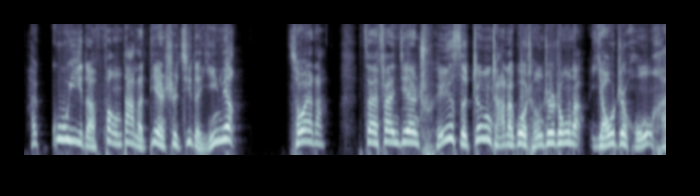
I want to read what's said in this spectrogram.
还故意的放大了电视机的音量。此外呢，在范建垂死挣扎的过程之中呢，姚志红还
